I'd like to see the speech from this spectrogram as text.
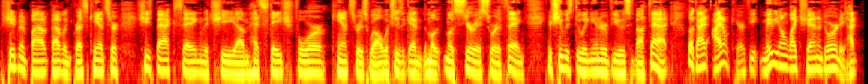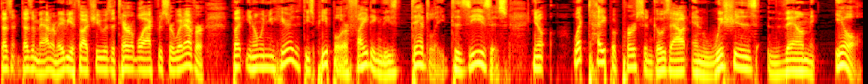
she had been battling breast cancer. She's back saying that she um, has stage four cancer as well, which is again the mo- most serious sort of thing. And she was doing interviews about that. Look, I, I don't care if you maybe you don't like Shannen Doherty. It doesn't doesn't matter. Maybe you thought she was a terrible actress or whatever. But you know, when you hear that these people are fighting these deadly diseases, you know. What type of person goes out and wishes them ill?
